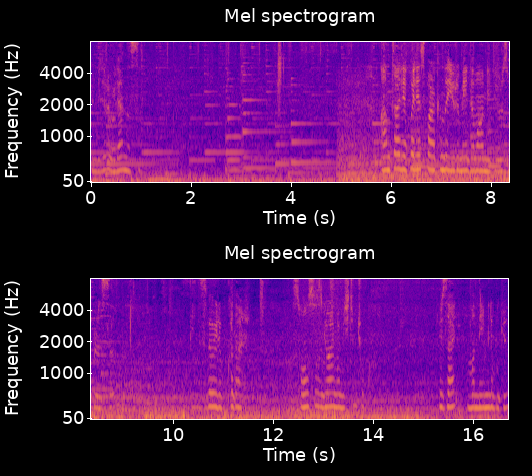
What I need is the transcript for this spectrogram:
kim bilir öğlen nasıl. Antalya Palace Parkı'nda yürümeye devam ediyoruz burası. Deniz böyle bu kadar sonsuz görmemiştim çok güzel ama nemli bugün.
